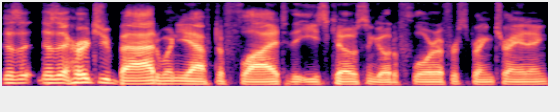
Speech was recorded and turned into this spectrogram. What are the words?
Does it does it hurt you bad when you have to fly to the East Coast and go to Florida for spring training?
